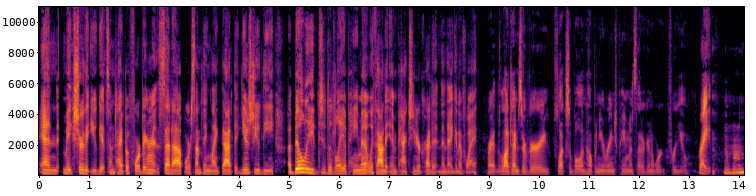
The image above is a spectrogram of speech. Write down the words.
and make sure that you get some type of forbearance set up or something like that that gives you the ability to delay a payment without it impacting your credit in a negative way. Right. A lot of times they're very flexible in helping you arrange payments that are going to work for you. Right. Mm-hmm.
